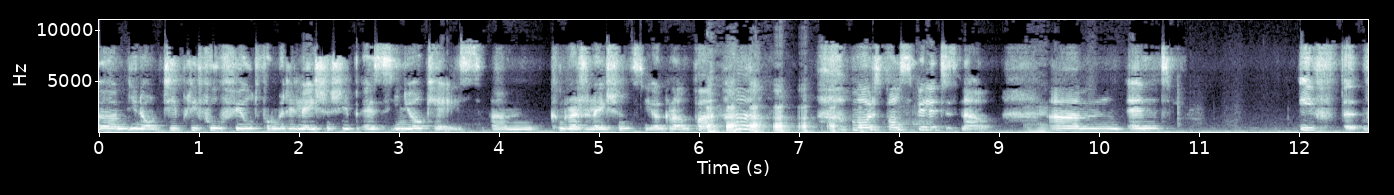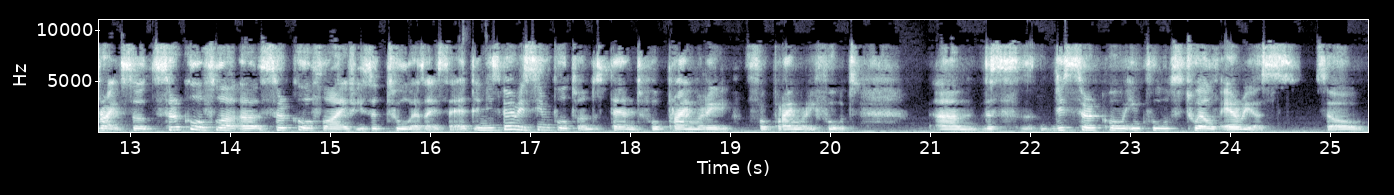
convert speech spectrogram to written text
um, you know deeply fulfilled from a relationship, as in your case. Um, congratulations, your grandpa. More responsibilities now, um, and if uh, right so circle of uh, circle of life is a tool as i said and it's very simple to understand for primary for primary food um, this this circle includes 12 areas so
